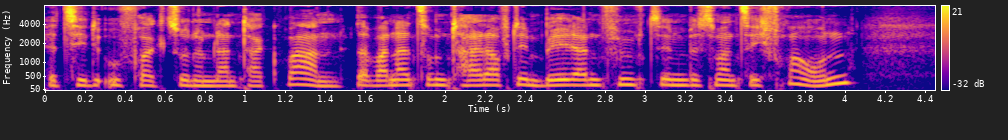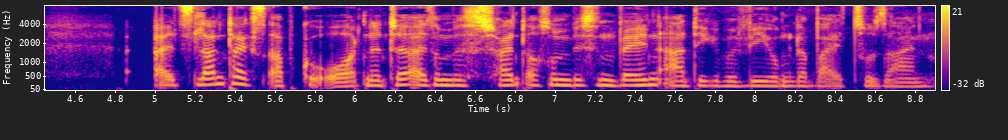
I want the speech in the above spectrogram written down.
der CDU-Fraktion im Landtag waren. Da waren dann zum Teil auf den Bildern 15 bis 20 Frauen als Landtagsabgeordnete. Also es scheint auch so ein bisschen wellenartige Bewegung dabei zu sein.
